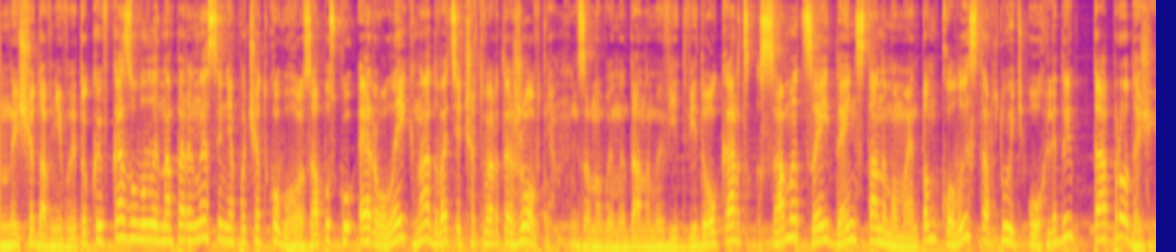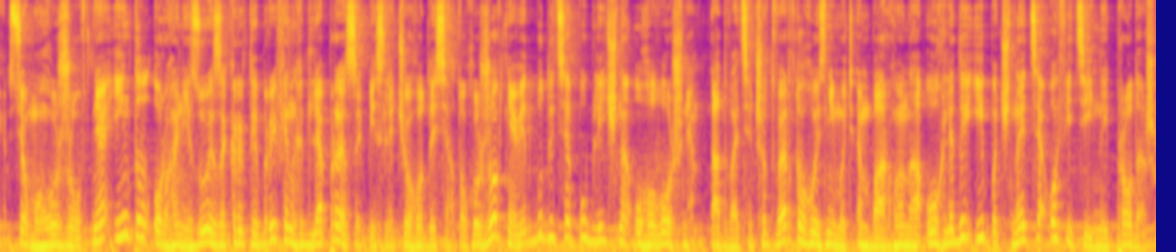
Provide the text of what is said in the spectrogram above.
Нещодавні витоки вказували на перенесення початкового запуску Arrow Lake на 24 жовтня. За новими даними від Videocards, саме цей день стане моментом, коли стартують огляди та продажі. 7 жовтня Intel організує закритий брифінг для преси, після чого 10 жовтня відбудеться публічне оголошення, а 24-го знімуть ембарго на огляди і почнеться офіційний продаж.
